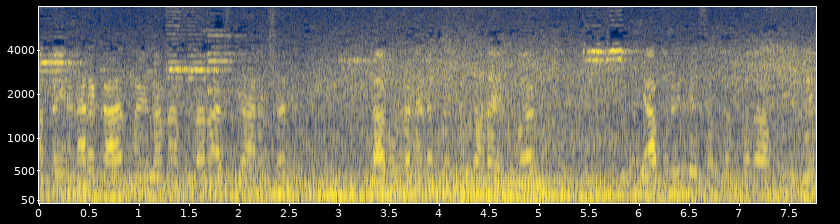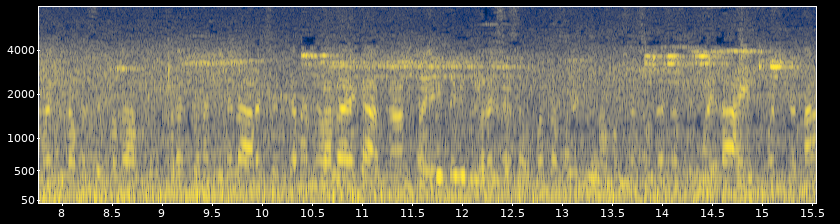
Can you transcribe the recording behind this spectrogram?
आता येणाऱ्या काळात महिलांना सुद्धा राजकीय आरक्षण लागू करण्याचा प्रयत्न झाला आहे. पण यापूर्वी जे सरपंच पदं असतील वेगळ्या जिल्हा परिषद पदं असतील खरंच त्यांना दिलेलं आरक्षण त्यांना मिळालं आहे का? कारण बरेचसे सरपंच असतील जिल्हा परिषद सदस्य असतील महिला आहेत. पण त्यांना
